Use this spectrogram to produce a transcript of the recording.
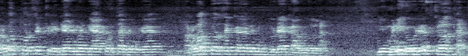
ಅರವತ್ತು ವರ್ಷಕ್ಕೆ ರಿಟೈರ್ಮೆಂಟ್ ಯಾಕೆ ಕೊಡ್ತಾರೆ ನಿಮಗೆ? ಅರವತ್ತು ವರ್ಷಕ್ಕೆ ನಿಮ್ಗೆ ದುಡಿಯೋಕೆ ಆಗೋದಿಲ್ಲ. ನೀವು ಮನೆಗೆ ಅಂತ ಕಳಿಸ್ತಾರೆ.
